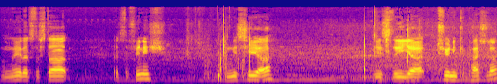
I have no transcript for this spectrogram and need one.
one there, that's the start, that's the finish. And this here is the uh, tuning capacitor.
